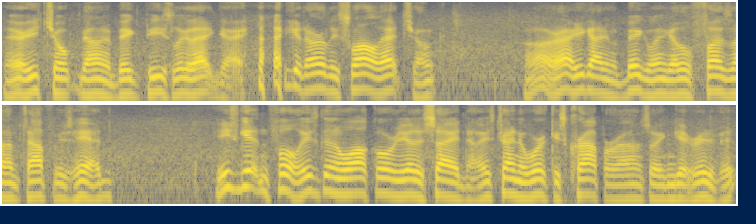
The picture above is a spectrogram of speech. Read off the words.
There, he choked down a big piece. Look at that guy. I could hardly swallow that chunk. All right, he got him a big one. Got a little fuzz on top of his head. He's getting full. He's going to walk over the other side now. He's trying to work his crop around so he can get rid of it.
